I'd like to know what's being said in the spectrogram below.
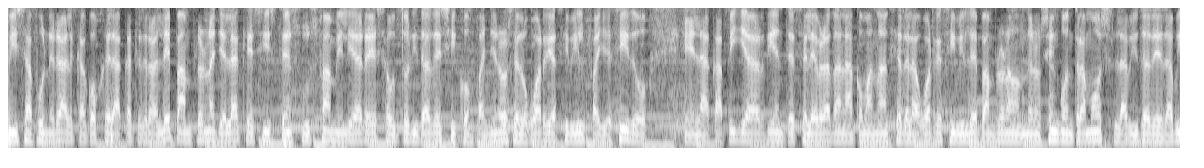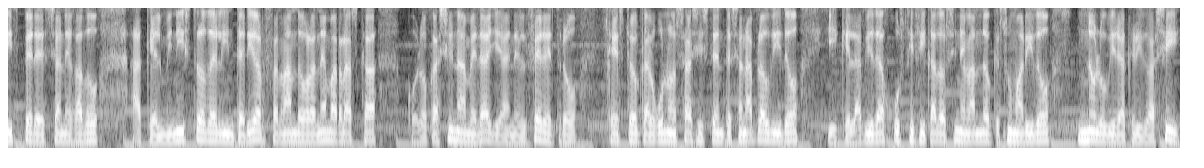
Misa funeral que acoge la Catedral de Pamplona y en la que existen sus familiares, autoridades y compañeros del Guardia Civil fallecido. En la capilla ardiente celebrada en la comandancia de la Guardia Civil de Pamplona, donde nos encontramos, la viuda de David Pérez se ha negado a que el ministro del Interior, Fernando Grande Marlasca, colocase una medalla en el féretro, gesto que algunos asistentes han aplaudido y que la viuda ha justificado señalando que su marido no lo hubiera querido así.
